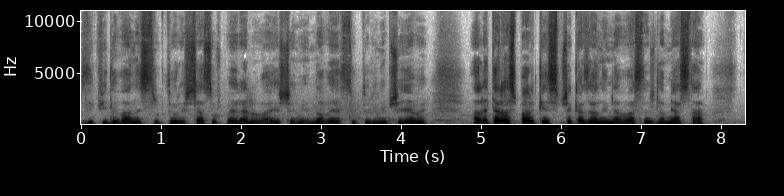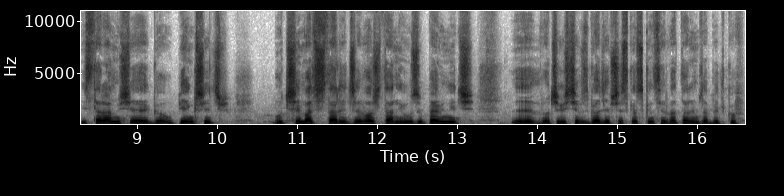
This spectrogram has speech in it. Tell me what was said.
zlikwidowane struktury z czasów PRL-u, a jeszcze nie, nowe struktury nie przejęły. Ale teraz park jest przekazany na własność dla miasta i staramy się go upiększyć, utrzymać stary drzewosztan i uzupełnić, y, oczywiście w zgodzie wszystko z konserwatorem zabytków,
